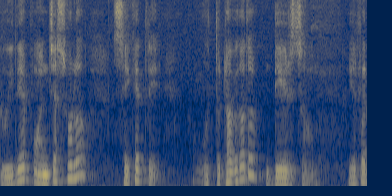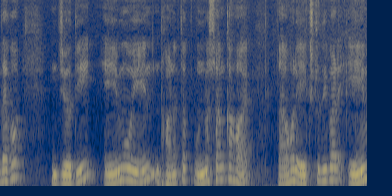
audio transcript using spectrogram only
দুই দিয়ে পঞ্চাশ হলো, সেক্ষেত্রে উত্তরটা হবে কত? দেড়শো। এরপর দেখো, যদি এম ও এন ধনাত্মক পূর্ণ সংখ্যা হয়, তাহলে x to the power m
